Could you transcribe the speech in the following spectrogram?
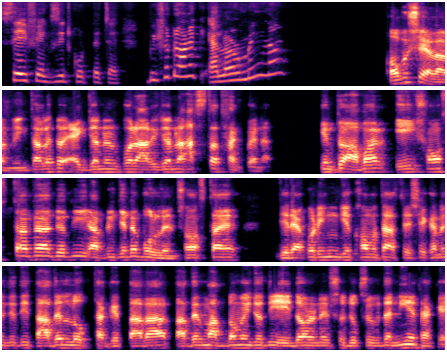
সেফ এক্সিট করতে চায়। বিষয়টা অনেক অ্যালার্মিং না? অবশ্যই অ্যালার্মিং। তাহলে তো একজনের উপর আরেকজনের আস্থা থাকবে না। কিন্তু আবার এই সংস্থাটা যদি, আপনি যেটা বললেন, সংস্থায় যে রেকর্ডিং যে ক্ষমতা আছে, সেখানে যদি তাদের লোক থাকে, তারা তাদের মাধ্যমে যদি এই ধরনের সুযোগ সুবিধা নিয়ে থাকে,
